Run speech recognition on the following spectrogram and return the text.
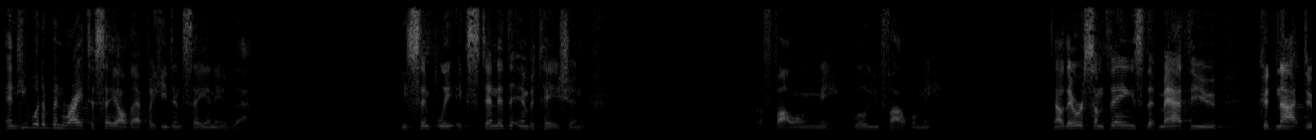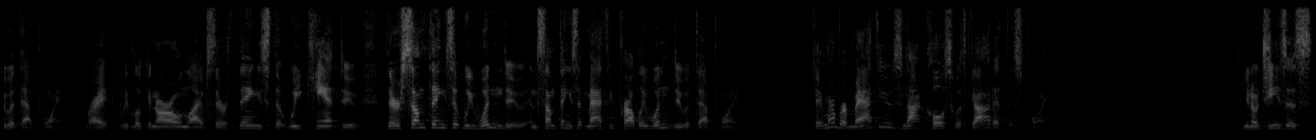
and he would have been right to say all that, but he didn't say any of that. He simply extended the invitation of following me. Will you follow me? Now, there were some things that Matthew could not do at that point, right? We look in our own lives. There are things that we can't do. There are some things that we wouldn't do, and some things that Matthew probably wouldn't do at that point. Okay, remember, Matthew's not close with God at this point. You know, Jesus,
